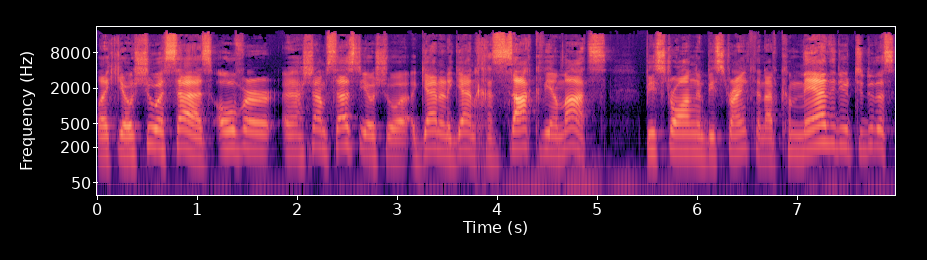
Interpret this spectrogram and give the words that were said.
Like Yoshua says over, uh, Hashem says to Yoshua again and again, Chazak v'amatz, be strong and be strengthened. I've commanded you to do this.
